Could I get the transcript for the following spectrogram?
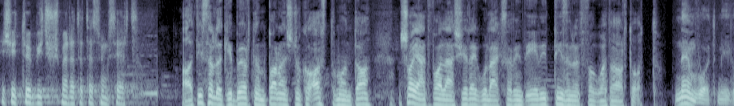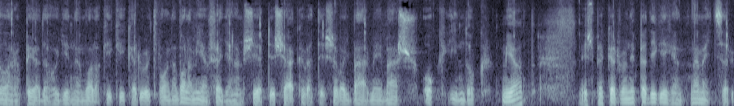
és itt több ismeretet teszünk szert. A Tiszalöki börtön parancsnoka azt mondta, a saját vallási regulák szerint éli 15 fogva tartott. Nem volt még arra példa, hogy innen valaki kikerült volna valamilyen fegyelemsértés elkövetése, vagy bármely más ok, indok miatt, és bekerülni pedig igen, nem egyszerű.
